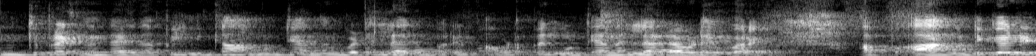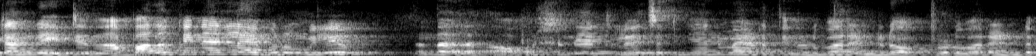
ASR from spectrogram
എനിക്ക് പ്രഗ്നന്റ് ആയത്. അപ്പോൾ എനിക്ക് ആൺകുട്ടിയാണെന്ന് ഇവിടെ എല്ലാവരും പറയും അവിടെ പെൺകുട്ടിയാണെന്ന് എല്ലാവരും അവിടെയും പറയും. അപ്പോൾ ആൺകുട്ടിക്ക് വേണ്ടിയിട്ടാണ് വെയിറ്റ് ചെയ്യുന്നത്. അപ്പോൾ അതൊക്കെ ഞാൻ ലേബർ റൂമിൽ എന്താ ഓപ്പറേഷൻ തിയേറ്ററിൽ വെച്ചിട്ട് ഞാൻ മാഡത്തിനോട് പറയുന്നുണ്ട് ഡോക്ടറോട് പറയുന്നുണ്ട്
